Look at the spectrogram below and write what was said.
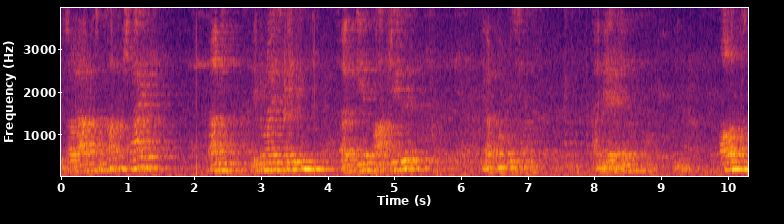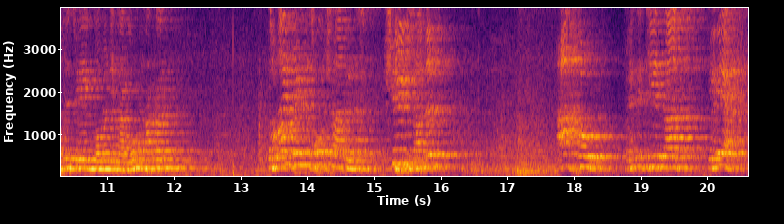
Bis heute Abend zum Zapfenstreich. Dann, liebe Majestäten, seid ihr verabschiedet. Ihr habt noch ein bisschen ein Härchen. Und deswegen wollen wir nicht lange rumfackeln. Zum Einbringen des Hofstaates stillgestanden. Achtung, präsentiert das Gewehr.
